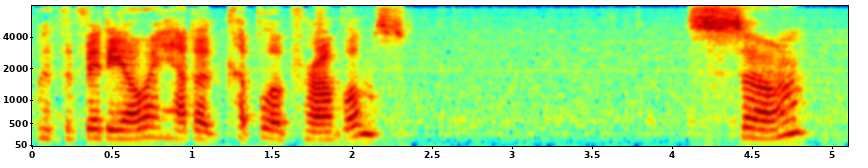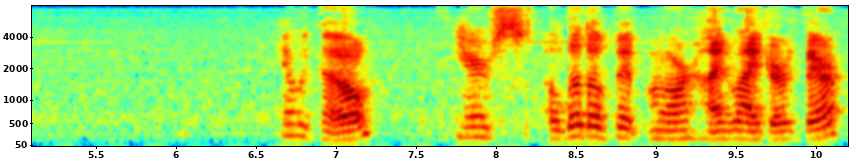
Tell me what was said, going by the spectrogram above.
with the video, I had a couple of problems. So, here we go. Here's a little bit more highlighter there.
